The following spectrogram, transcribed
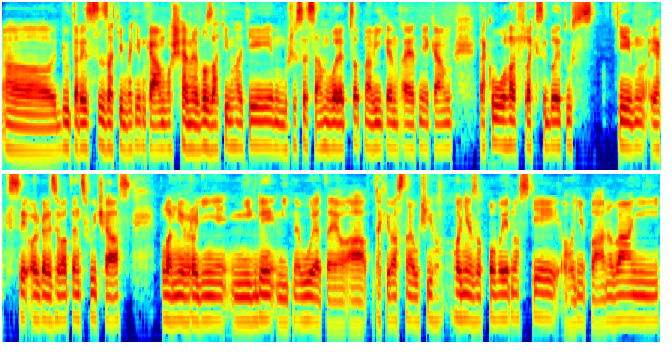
uh, jdu tady za tím tím kámošem nebo za tímhletím, můžu se sám odepsat na víkend a jet někam. Takovouhle flexibilitu tím, jak si organizovat ten svůj čas, podle mě v rodině nikdy mít nebudete. Jo? A taky vás to naučí hodně zodpovědnosti, hodně plánování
